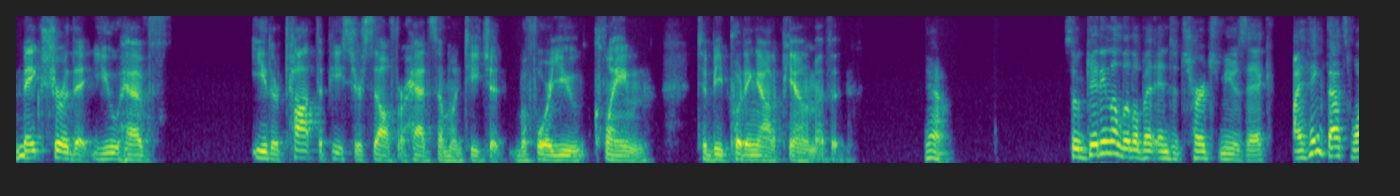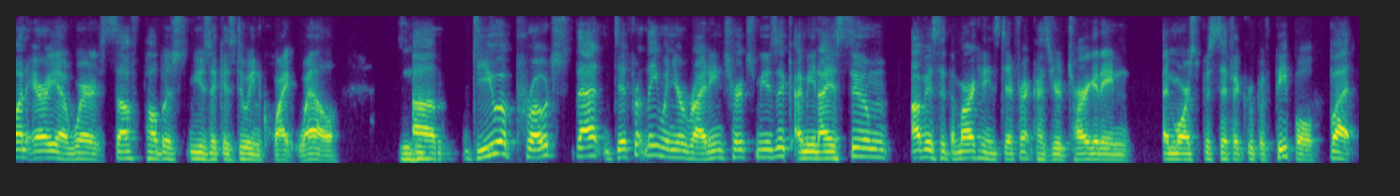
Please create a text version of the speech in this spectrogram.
make sure that you have either taught the piece yourself or had someone teach it before you claim to be putting out a piano method. Yeah. So getting a little bit into church music i think that's one area where self-published music is doing quite well. Mm-hmm. um, do you approach that differently when you're writing church music? I mean i assume obviously the marketing is different because you're targeting a more specific group of people but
